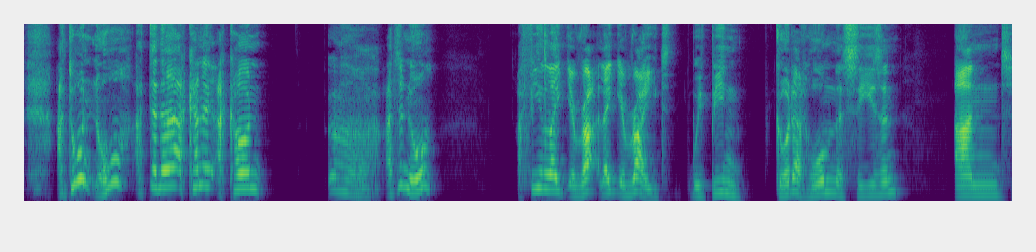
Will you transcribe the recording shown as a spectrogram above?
I don't know. I don't know. I kind of. I can't. Uh, I don't know. I feel like you're right. Like you're right. We've been good at home this season, and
